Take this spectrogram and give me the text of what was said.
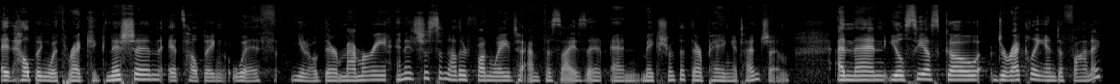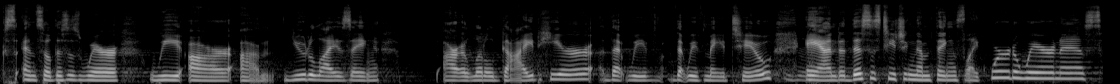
It's helping with recognition. It's helping with you know their memory, and it's just another fun way to emphasize it and make sure that they're paying attention. And then you'll see us go directly into phonics, and so this is where we are um, utilizing our little guide here that we've that we've made too. Mm-hmm. And this is teaching them things like word awareness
